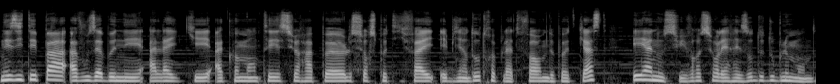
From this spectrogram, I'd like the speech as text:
N'hésitez pas à vous abonner, à liker, à commenter sur Apple, sur Spotify et bien d'autres plateformes de podcast et à nous suivre sur les réseaux de Double Monde.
